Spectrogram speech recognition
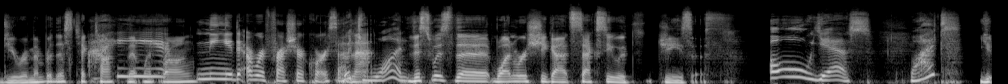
Do you remember this TikTok that went wrong? Need a refresher course on that. one? This was the one where she got sexy with Jesus. Oh, yes. What? You,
